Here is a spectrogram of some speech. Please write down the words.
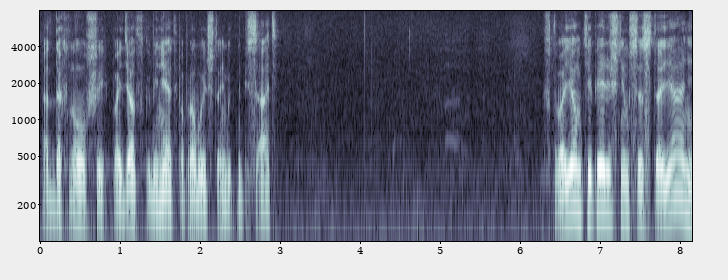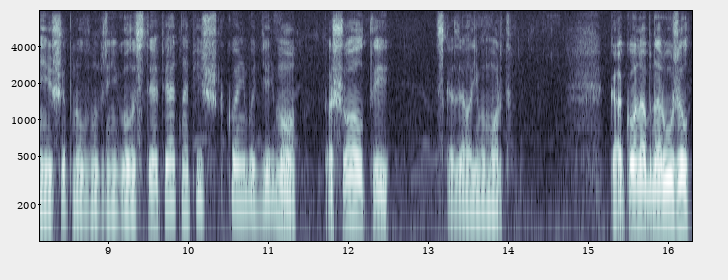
отдохнувший, пойдет в кабинет и попробует что-нибудь написать. «В твоем теперешнем состоянии, — шепнул внутренний голос, — ты опять напишешь какое-нибудь дерьмо. Пошел ты, — сказал ему Морт. Как он обнаружил,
